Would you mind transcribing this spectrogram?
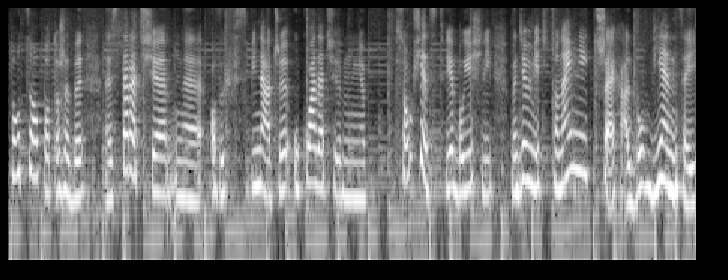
Po co? Po to, żeby starać się owych wspinaczy układać sąsiedztwie, bo jeśli będziemy mieć co najmniej trzech albo więcej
